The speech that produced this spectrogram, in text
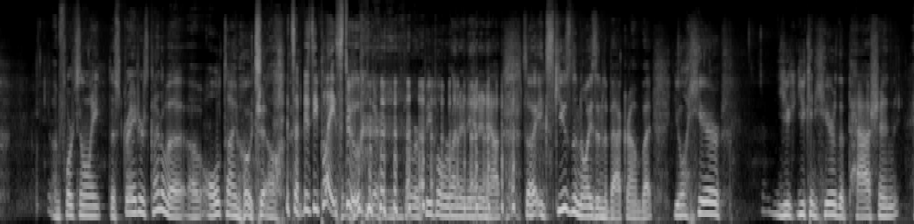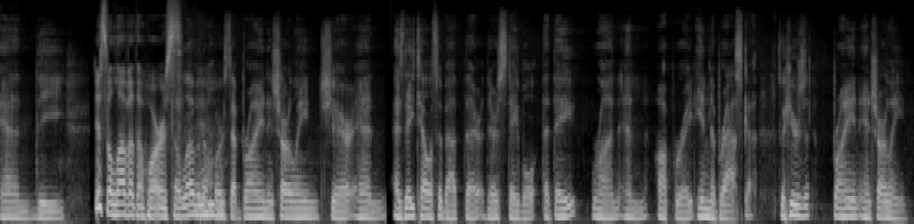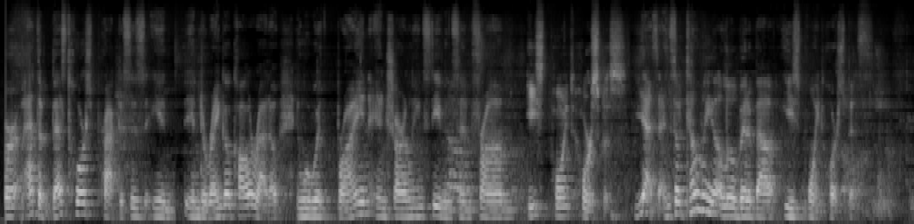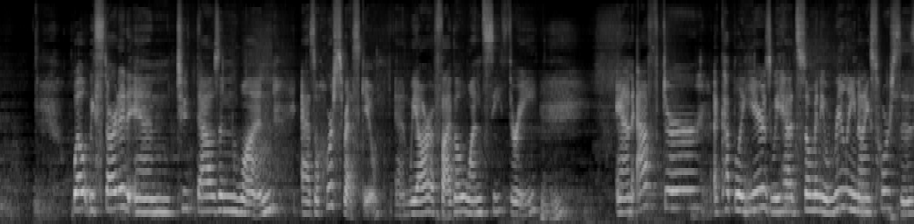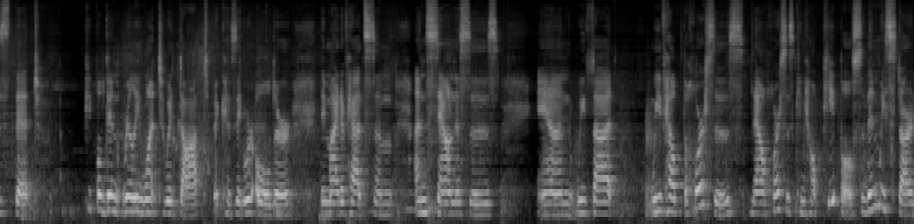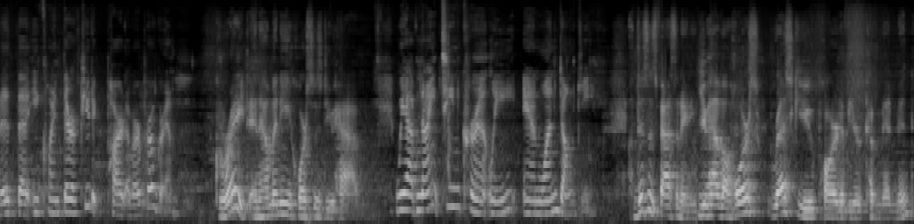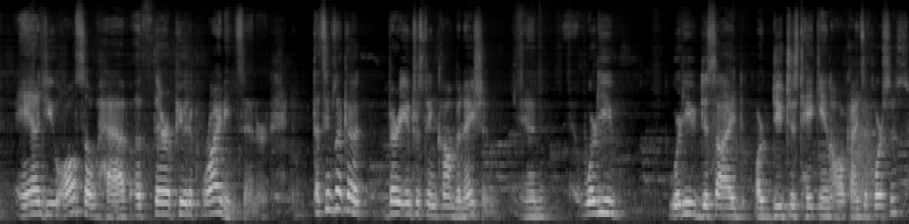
Unfortunately, the Strater's kind of a, a old time hotel. It's a busy place too. there, there were people running in and out. So excuse the noise in the background, but you'll hear you you can hear the passion and the just the love of the horse. The love of yeah. the horse that Brian and Charlene share and as they tell us about their their stable that they run and operate in Nebraska. So here's Brian and Charlene. We're at the best horse practices in, in Durango, Colorado, and we're with Brian and Charlene Stevenson from East Point Hospice. Yes, and so tell me a little bit about East Point Hospice. Well, we started in 2001 as a horse rescue, and we are a 501c3. Mm-hmm. And after a couple of years, we had so many really nice horses that people didn't really want to adopt because they were older. They might have had some unsoundnesses. And we thought, we've helped the horses. Now horses can help people. So then we started the equine therapeutic part of our program. Great. And how many horses do you have? We have 19 currently and one donkey. This is fascinating. You have a horse rescue part of your commitment and you also have a therapeutic riding center. That seems like a very interesting combination. And where do you where do you decide or do you just take in all kinds of horses?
